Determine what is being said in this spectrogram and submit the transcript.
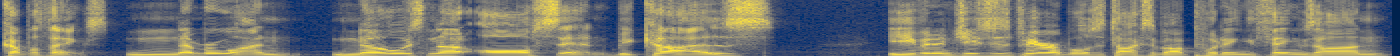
Couple things. Number one, no, it's not all sin because even in Jesus' parables, it talks about putting things on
